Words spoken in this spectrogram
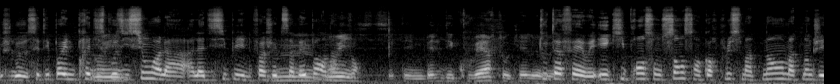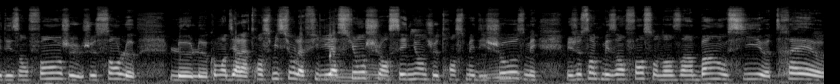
je le... c'était pas une prédisposition à, la, à la discipline. Enfin, je ne le savais pas en Mmh, oui, arrivant. C'était une belle découverte auquel. Tout à fait, oui. Et qui prend son sens encore plus maintenant. Maintenant que j'ai des enfants, je, je sens le, le, le- comment dire, la transmission, la filiation. Je suis enseignante, je transmets des choses, mais, mais je sens que mes enfants sont dans un bain aussi euh, très euh,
